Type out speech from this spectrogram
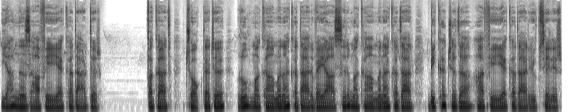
yalnız hafiye kadardır. Fakat çokları ruh makamına kadar veya sır makamına kadar birkaçı da hafiye kadar yükselir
